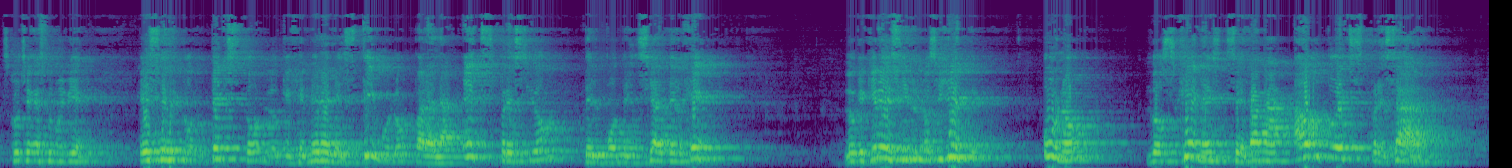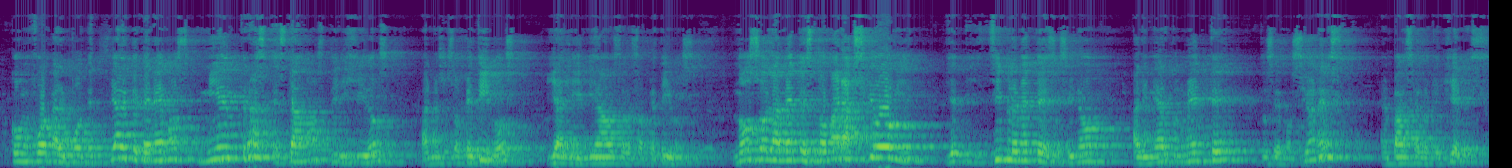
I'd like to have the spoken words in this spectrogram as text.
Escuchen esto muy bien. Es el contexto lo que genera el estímulo para la expresión del potencial del gen. Lo que quiere decir lo siguiente. Uno, los genes se van a autoexpresar conforme al potencial que tenemos mientras estamos dirigidos a nuestros objetivos y alineados a los objetivos. No solamente es tomar acción y, simplemente eso, sino alinear tu mente, tus emociones en base a lo que quieres.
